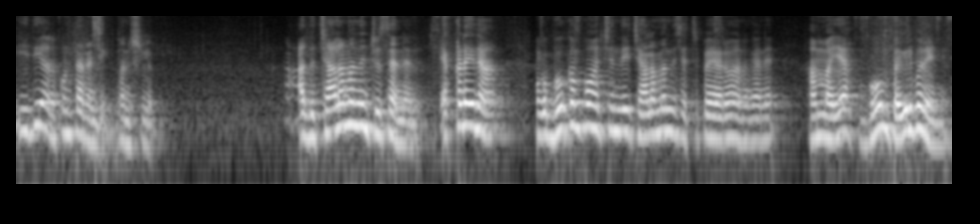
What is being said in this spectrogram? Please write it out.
ఇది అనుకుంటారండి మనుషులు. అది చాలామందిని చూశాను నేను. ఎక్కడైనా ఒక భూకంపం వచ్చింది చాలామంది చచ్చిపోయారు అనగానే అమ్మయ్య భూమి పగిలిపోయింది.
